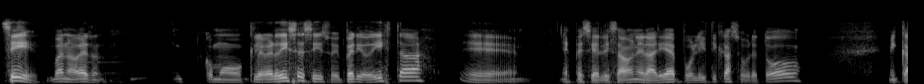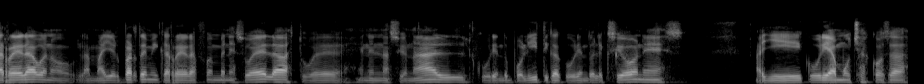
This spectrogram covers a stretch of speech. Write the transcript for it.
Sí, bueno, a ver, como Clever dice, sí, soy periodista, eh, especializado en el área de política sobre todo. Mi carrera, bueno, la mayor parte de mi carrera fue en Venezuela, estuve en el Nacional cubriendo política, cubriendo elecciones. Allí cubría muchas cosas,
